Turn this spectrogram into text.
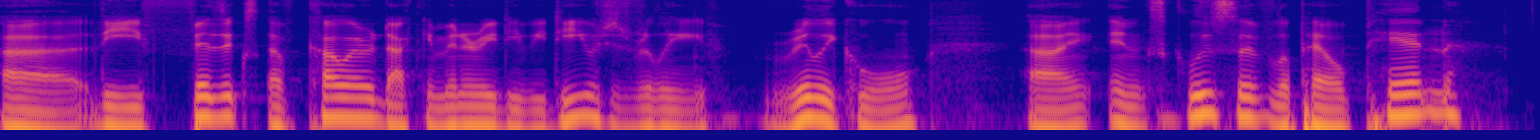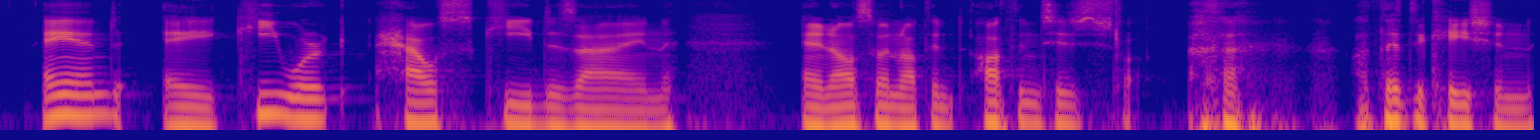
Uh, the Physics of Color documentary DVD, which is really really cool. an exclusive lapel pin and a keywork house key design and also an authentic, authentication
